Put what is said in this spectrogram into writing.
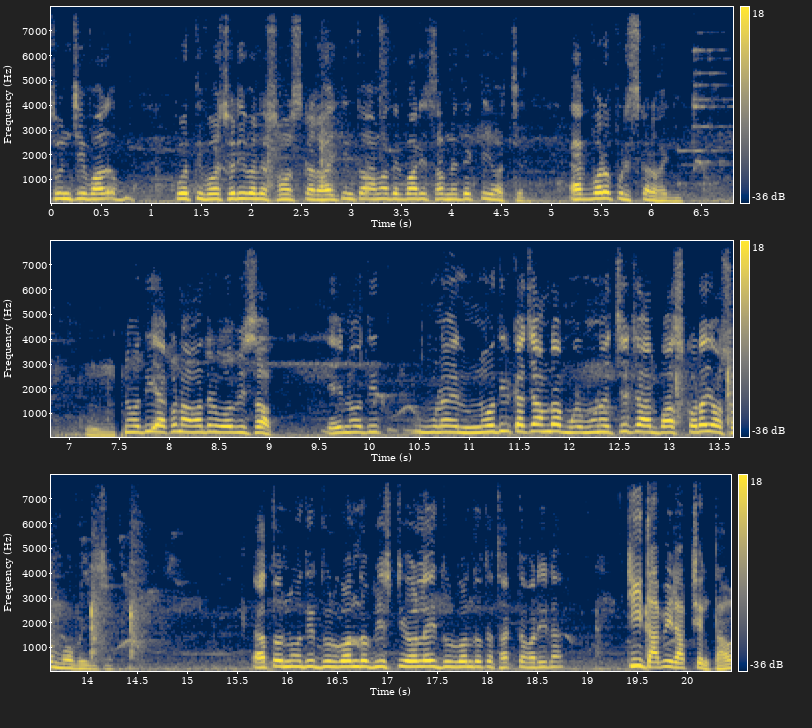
শুনছি প্রতি বছরই বলে সংস্কার হয় কিন্তু আমাদের বাড়ির সামনে দেখতেই পাচ্ছেন একবারও পরিষ্কার হয়নি। নদী এখন আমাদের অভিশাপ। এই নদী মানে নদীর কাছে আমরা মনে হচ্ছে যে আর বাস করাই অসম্ভব হয়েছে। এত নদীর দুর্গন্ধ বৃষ্টি হলেই দুর্গন্ধতে থাকতে পারি না। কি দাবি রাখছেন তাও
